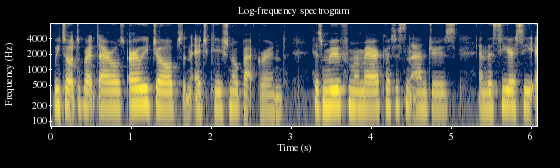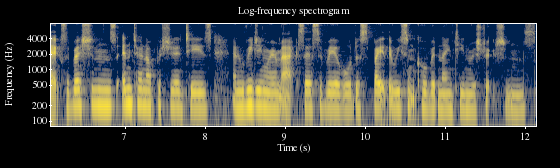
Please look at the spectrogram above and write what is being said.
We talked about Daryl's early jobs and educational background, his move from America to St Andrews, and the CRC exhibitions, intern opportunities, and reading room access available despite the recent COVID 19 restrictions.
